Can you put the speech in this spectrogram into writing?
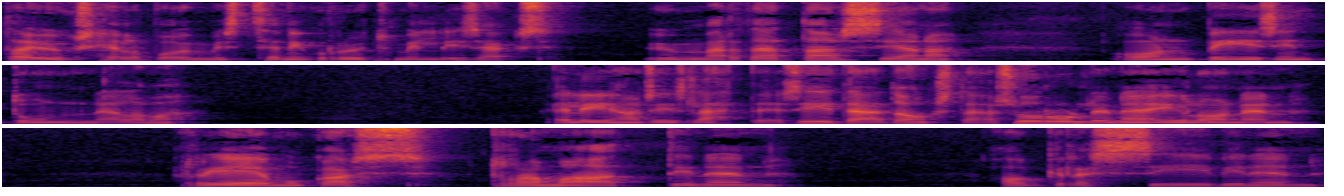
tai yksi helpoimmista se niinku rytmin lisäksi ymmärtää tanssijana, on biisin tunnelma. Eli ihan siis lähtee siitä, että onko tämä surullinen, iloinen, riemukas, dramaattinen, aggressiivinen.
